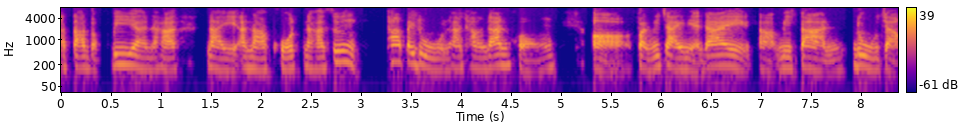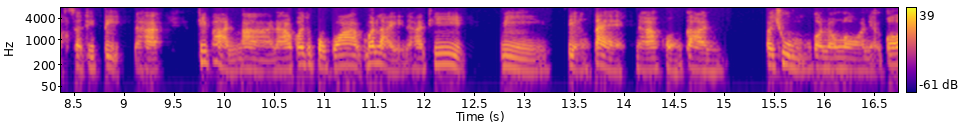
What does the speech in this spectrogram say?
อัตราดอกเบี้ยนะคะ ในอนาคตนะคะ ซึ่งถ้าไปดูนะคะทางด้านของฝ่ายวิจัยเนี่ยได้มีการดูจากสถิตินะคะ ที่ผ่านมานะคะก็จะพบว่าเมื่อไหร่นะคะที่มีเสียงแตกนะของการประชุมกรงงเนี่ยก็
